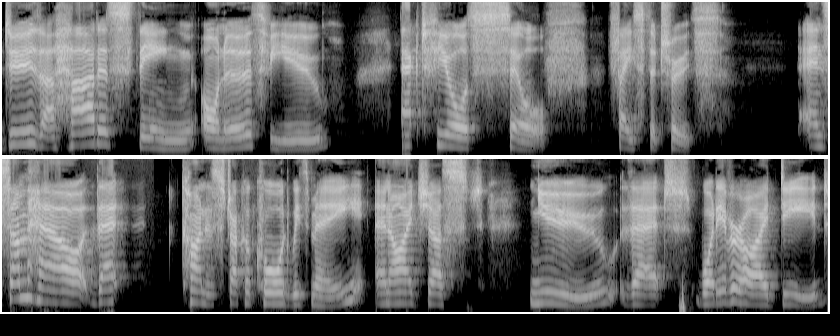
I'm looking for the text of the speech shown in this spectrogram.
Do the hardest thing on earth for you, act for yourself, face the truth. And somehow that kind of struck a chord with me, and I just knew that whatever I did,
